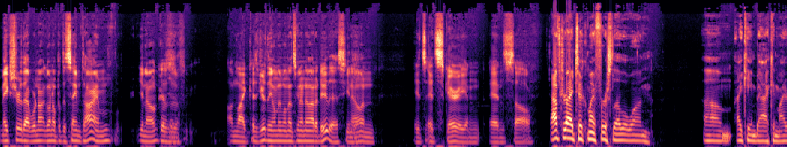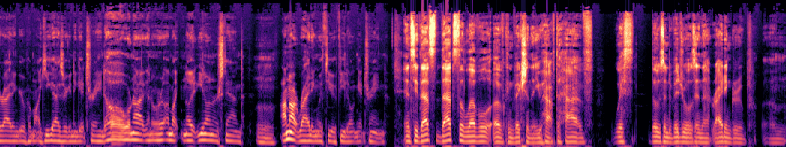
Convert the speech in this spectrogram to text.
make sure that we're not going up at the same time, you know, because if I'm like, because you're the only one that's going to know how to do this, you know, and it's it's scary, and and so After I took my first level one, um, I came back in my riding group. I'm like, you guys are going to get trained. Oh, we're not going to. I'm like, no, you don't understand. I'm not riding with you if you don't get trained. And see, that's that's the level of conviction that you have to have with those individuals in that riding group, um,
